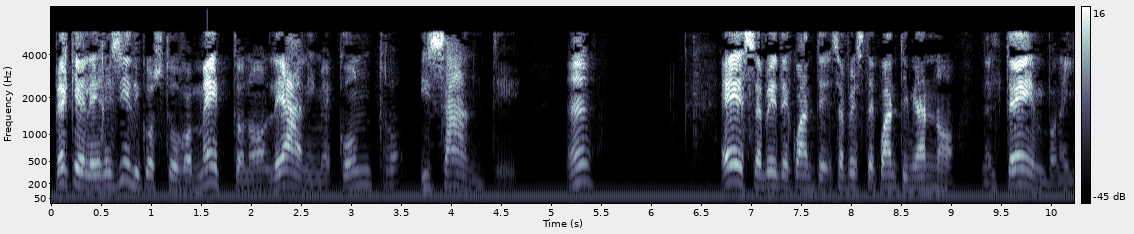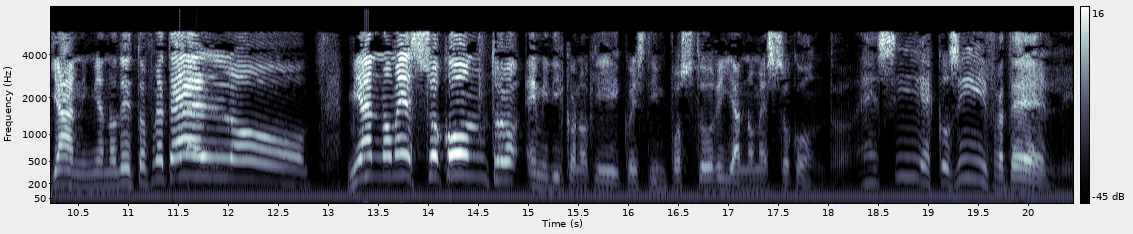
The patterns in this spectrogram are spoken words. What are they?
Perché le eresie di costoro mettono le anime contro i santi. Eh? E sapete quanti, sapeste quanti mi hanno nel tempo, negli anni, mi hanno detto fratello, mi hanno messo contro e mi dicono che questi impostori gli hanno messo contro. Eh sì, è così, fratelli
